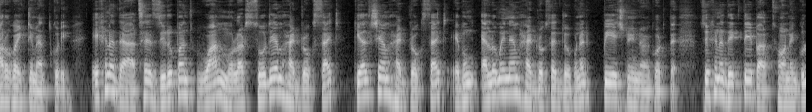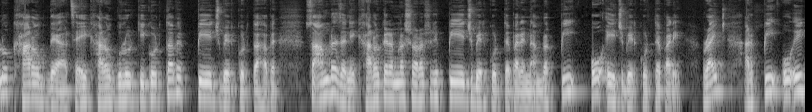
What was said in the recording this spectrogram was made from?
আরও কয়েকটি ম্যাথ করি। এখানে দেওয়া আছে zero point one molar sodium hydroxide, calcium hydroxide এবং অ্যালুমিনিয়াম হাইড্রোক্সাইড দ্রবণের পিএইচ নির্ণয় করতে। তো এখানে দেখতেই পাচ্ছ অনেকগুলো ক্ষারক দেওয়া আছে। এই ক্ষারকগুলোর কি করতে হবে? পিএইচ বের করতে হবে। সো আমরা জানি ক্ষারকের আমরা সরাসরি পিএইচ বের করতে পারি না, আমরা পিওএইচ বের করতে পারি, রাইট? আর পিওএইচ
